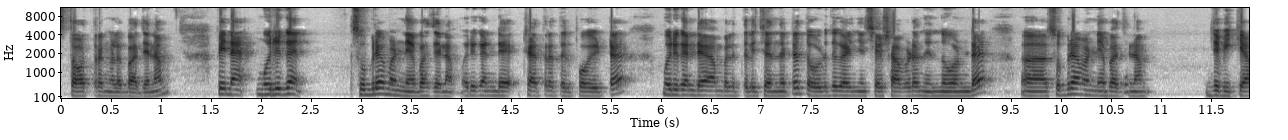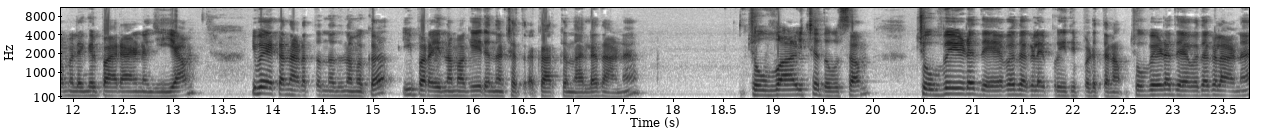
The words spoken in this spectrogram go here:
സ്തോത്രങ്ങൾ ഭജനം. പിന്നെ മുരുകൻ സുബ്രഹ്മണ്യ ഭജനം. മുരുകന്റെ ക്ഷേത്രത്തിൽ പോയിട്ട് മുരുകന്റെ അമ്പലത്തിൽ ചെന്നിട്ട് തൊഴുതു കഴിഞ്ഞ ശേഷം അവിടെ നിന്നുകൊണ്ട് സുബ്രഹ്മണ്യ ഭജനം ജപിക്കാം അല്ലെങ്കിൽ പാരായണം ചെയ്യാം. ഇവയൊക്കെ നടത്തുന്നത് നമുക്ക് ഈ പറയുന്ന മകീര നക്ഷത്രക്കാർക്ക് നല്ലതാണ്. ചൊവ്വാഴ്ച ദിവസം ചൊവ്വയുടെ ദേവതകളെ പ്രീതിപ്പെടുത്തണം. ചൊവ്വയുടെ ദേവതകളാണ്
